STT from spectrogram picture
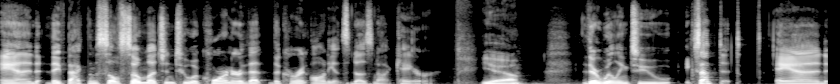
and they've backed themselves so much into a corner that the current audience does not care. Yeah. they're willing to accept it. And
